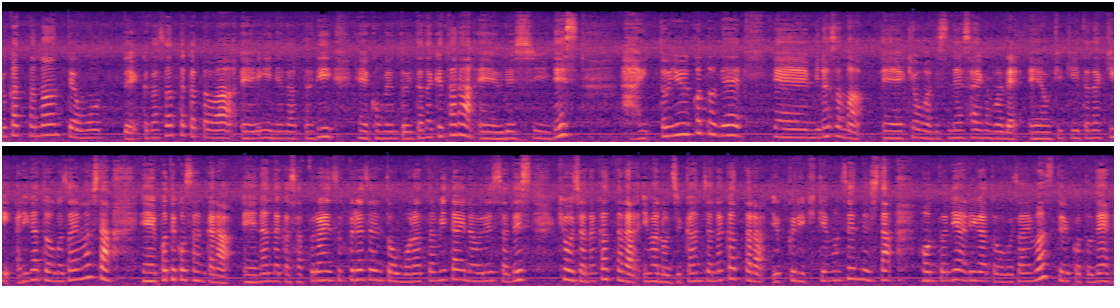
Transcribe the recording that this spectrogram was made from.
良かったなって思ってくださった方は、えいいねだったり、えコメントいただけたら、え嬉しいです。はいということで、えー、皆様、えー、今日はですね最後まで、えー、お聴きいただきありがとうございました、えポテコさんから、えなんだかサプライズプレゼントをもらったみたいな嬉しさです。今日じゃなかったら今の時間じゃなかったらゆっくり聞けませんでした。本当にありがとうございます。ということで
